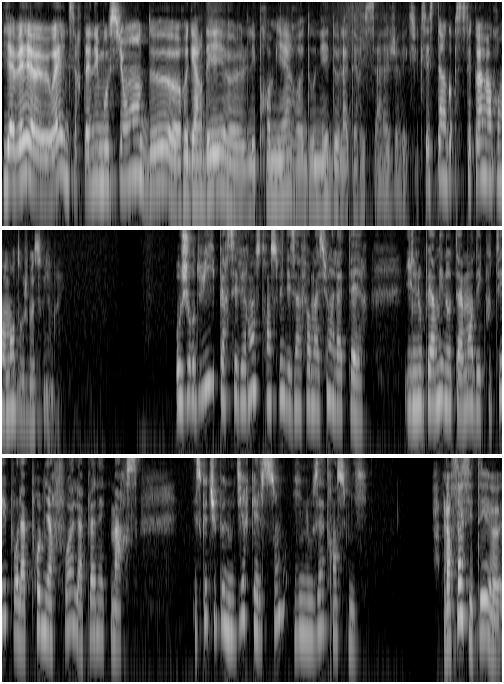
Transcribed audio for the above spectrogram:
il y avait euh, ouais, une certaine émotion de euh, regarder euh, les premières données de l'atterrissage avec succès. C'était quand même un grand moment dont je me souviendrai. Aujourd'hui, Persévérance transmet des informations à la Terre. Il nous permet notamment d'écouter pour la première fois la planète Mars. Est-ce que tu peux nous dire quels sons il nous a transmis? Alors ça, c'était euh,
